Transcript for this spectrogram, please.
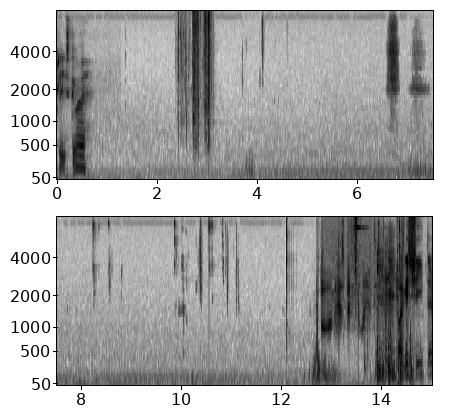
Please go away. Fucking cheater.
